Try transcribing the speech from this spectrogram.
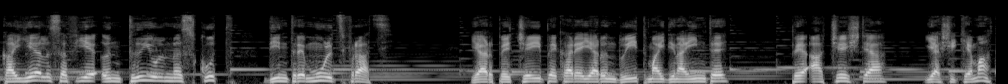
ca el să fie întâiul născut dintre mulți frați. Iar pe cei pe care i-a rânduit mai dinainte, pe aceștia i-a și chemat.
